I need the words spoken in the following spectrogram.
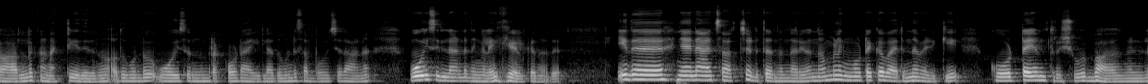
കാറിൽ കണക്ട് ചെയ്തിരുന്നു. അതുകൊണ്ട് വോയിസ് ഒന്നും റെക്കോർഡായില്ല അതുകൊണ്ട് സംഭവിച്ചതാണ്. വോയിസ് ഇല്ലാണ്ട് നിങ്ങളെ കേൾക്കുന്നത്. ഇത് ഞാൻ ആ ചർച്ച എടുത്ത് എന്തെന്നറിയോ നമ്മൾ ഇങ്ങോട്ടേക്ക് വരുന്ന വഴിക്ക് കോട്ടയം തൃശ്ശൂർ ഭാഗങ്ങളിൽ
